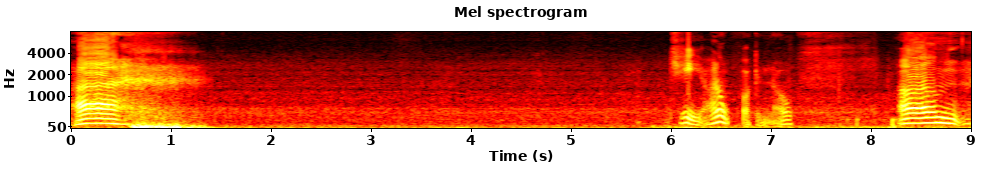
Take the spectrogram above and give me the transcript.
Uh, gee, I don't fucking know. Um,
